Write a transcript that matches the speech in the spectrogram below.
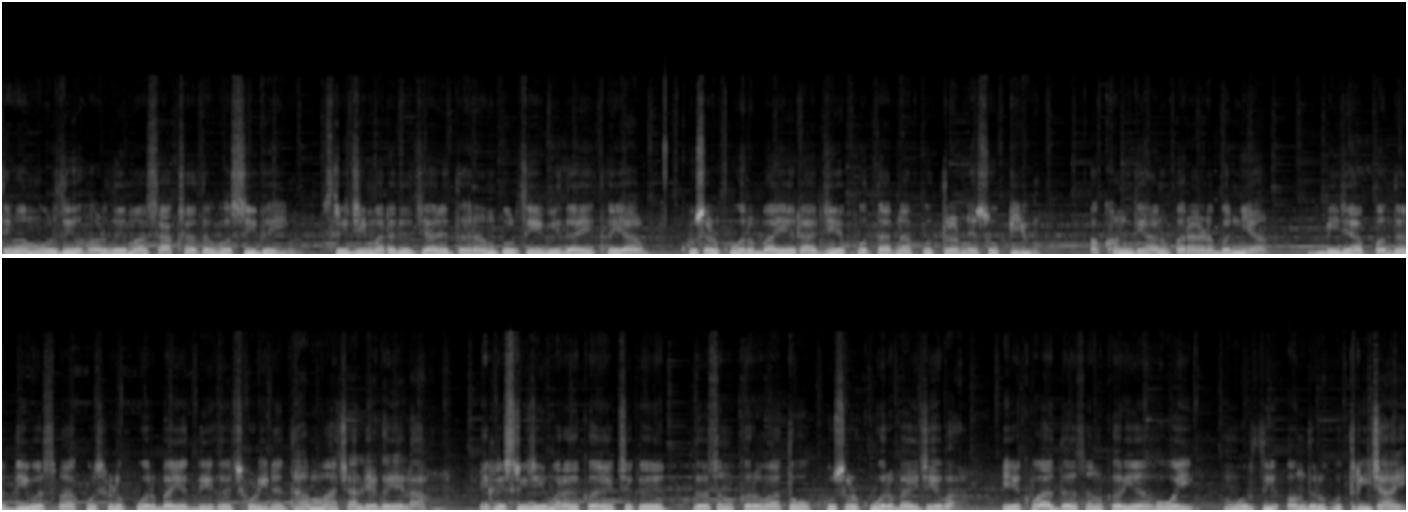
તેમાં મૂર્તિ હૃદયમાં સાક્ષાત વસી ગઈ. શ્રીજી મહારાજે જ્યારે ધરમપુરથી વિદાય થયા કુશળ કુંવરબાઈએ રાજ્ય પોતાના પુત્રને સોંપ્યું. અખંડ ધ્યાનપરાયણ બન્યા. બીજા પંદર દિવસમાં કુશળ કુંવરબાઈએ દેહ છોડીને ધામમાં ચાલ્યા ગયેલા. એટલે શ્રીજી મહારાજ કહે છે કે, દર્શન કરવા તો કુશળ કુંવરબાઈ જેવા. એકવાર દર્શન કર્યા હોય, મૂર્તિ અંદર ઉતરી જાય.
